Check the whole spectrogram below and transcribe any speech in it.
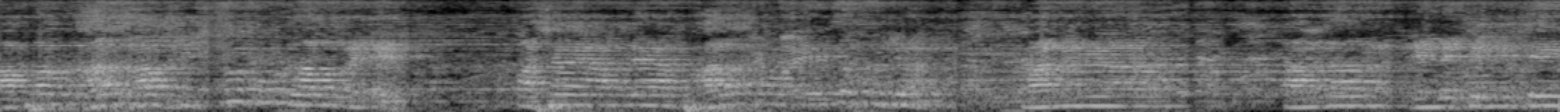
आपला भारत हा विश्वगुरु झाला पाहिजे. अशा आपल्या भारत मातेचं पूजन माननीय आमदार जिल्ह्याचे नेते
